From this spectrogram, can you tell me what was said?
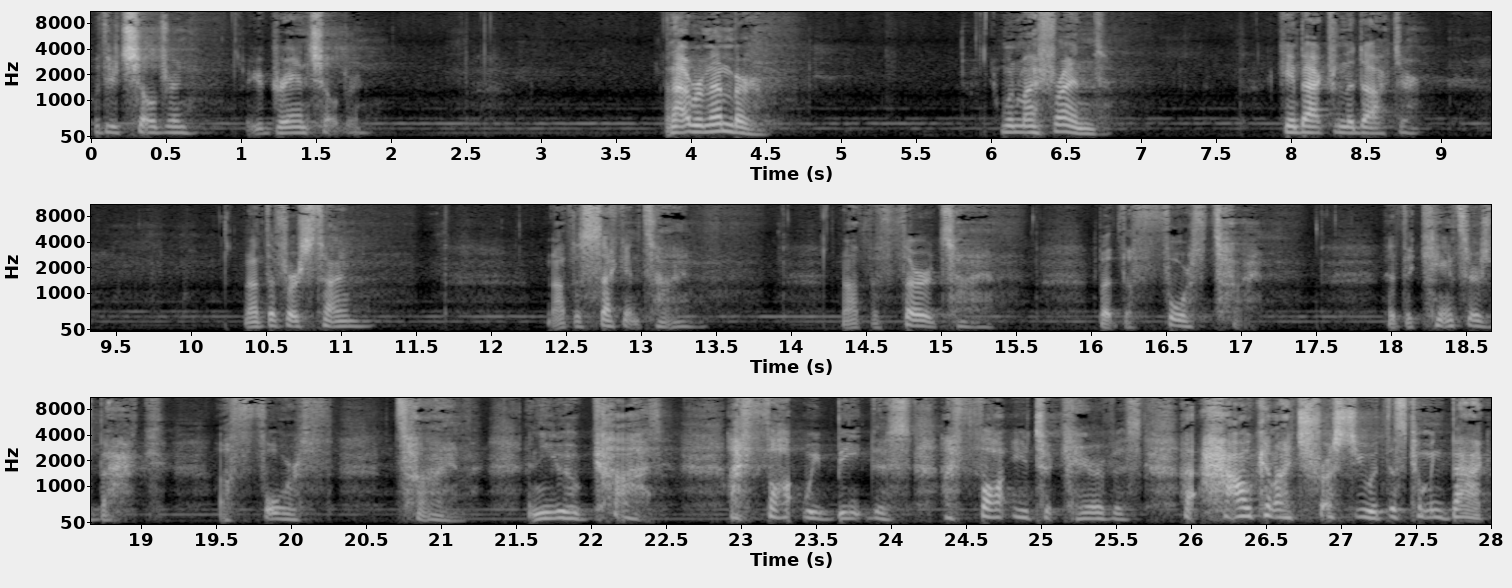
with your children or your grandchildren. And I remember when my friend came back from the doctor. Not the first time, not the second time, not the third time, but the fourth time that the cancer's back. A fourth time. And you, God, I thought we beat this. I thought you took care of this. How can I trust you with this coming back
